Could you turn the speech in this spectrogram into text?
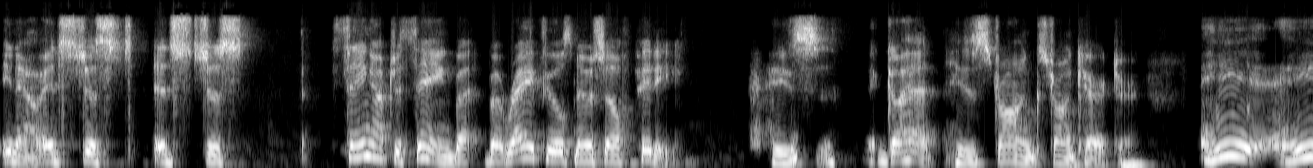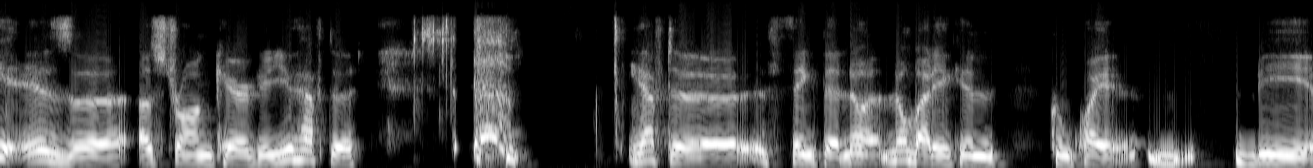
you know, it's just, it's just thing after thing, but, but Ray feels no self pity. He's, go ahead. He's a strong, strong character. He, he is a, a strong character. You have to, you have to think that no nobody can can quite be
